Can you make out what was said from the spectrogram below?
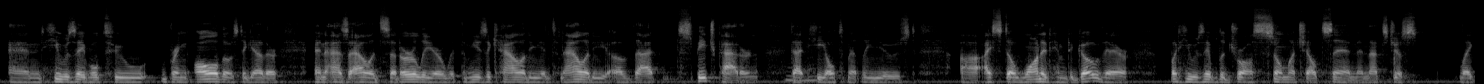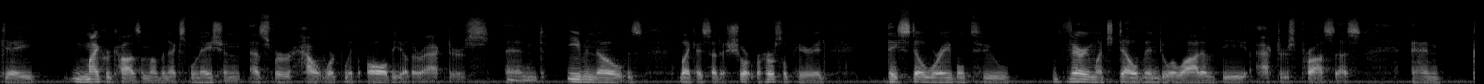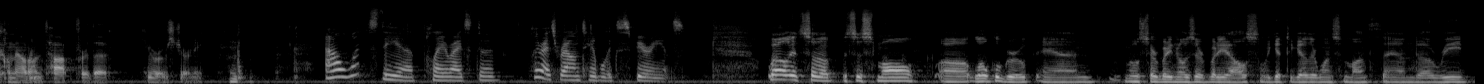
and he was able to bring all those together. And as Al had said earlier, with the musicality and tonality of that speech pattern that he ultimately used, uh, I still wanted him to go there, but he was able to draw so much else in, and that's just like a microcosm of an explanation as for how it worked with all the other actors. And even though it was, like I said, a short rehearsal period, they still were able to very much delve into a lot of the actor's process and come out on top for the hero's journey. Al, what's the uh, playwrights, the playwrights roundtable experience? Well, it's a it's a small uh, local group, and most everybody knows everybody else. And we get together once a month and uh, read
